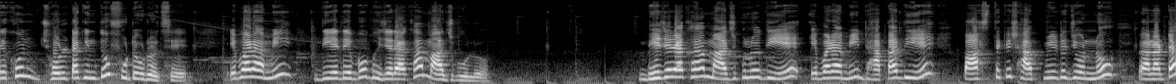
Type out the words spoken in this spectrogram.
দেখুন, ঝোলটা কিন্তু ফুটে উঠেছে। এবার আমি দিয়ে দেব ভেজে রাখা মাছগুলো। ভেজে রাখা মাছগুলো দিয়ে এবার আমি ঢাকা দিয়ে পাঁচ থেকে সাত মিনিটের জন্য রান্নাটা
